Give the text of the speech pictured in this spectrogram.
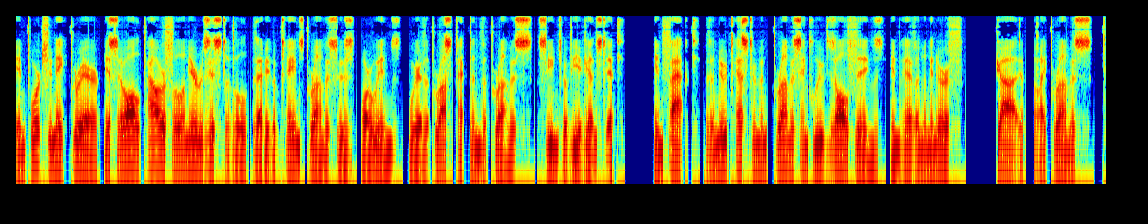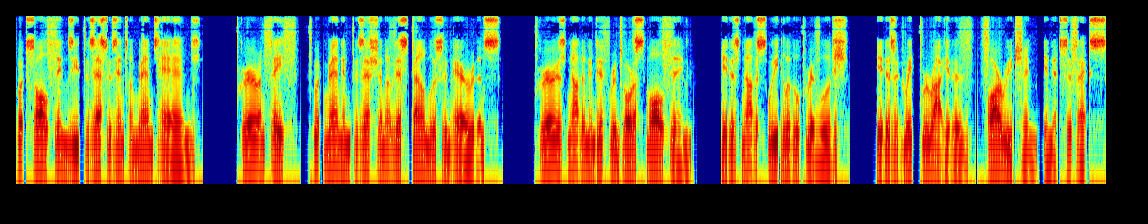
Importunate prayer is so all-powerful and irresistible that it obtains promises or wins where the prospect and the promise seem to be against it. In fact, the New Testament promise includes all things in heaven and in earth. God, by promise, puts all things he possesses into man's hands. Prayer and faith put man in possession of this boundless inheritance. Prayer is not an indifferent or a small thing. It is not a sweet little privilege. It is a great prerogative, far-reaching in its effects.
